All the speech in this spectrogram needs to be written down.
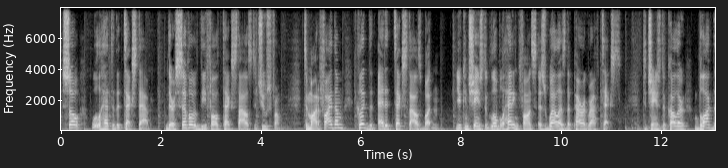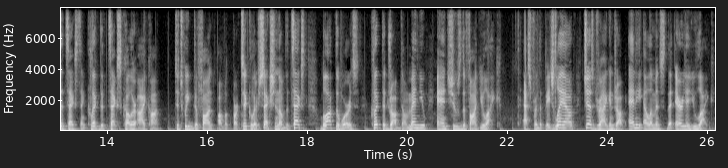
So we'll head to the text tab. There are several default text styles to choose from. To modify them, click the edit text styles button. You can change the global heading fonts as well as the paragraph text. To change the color, block the text and click the text color icon. To tweak the font of a particular section of the text, block the words, click the drop-down menu, and choose the font you like. As for the page layout, just drag and drop any elements the area you like.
